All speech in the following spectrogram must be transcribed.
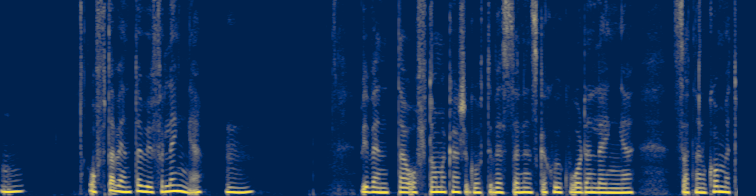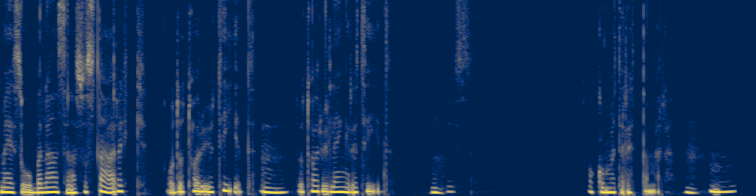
Mm. Ofta väntar vi för länge. Mm. Vi väntar, ofta har man kanske gått till västerländska sjukvården länge, så att när de kommer till mig så obalansen är så stark. Och då tar det ju tid. Mm. Då tar det ju längre tid Precis. att komma till rätta med det. Mm.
